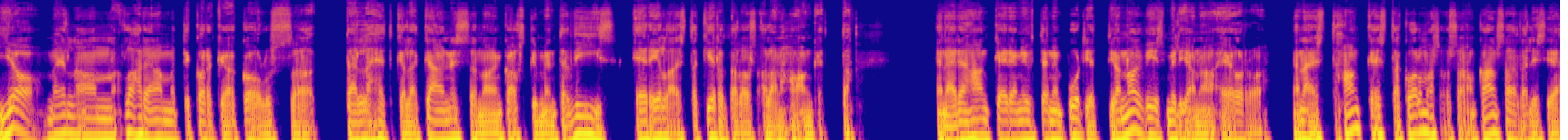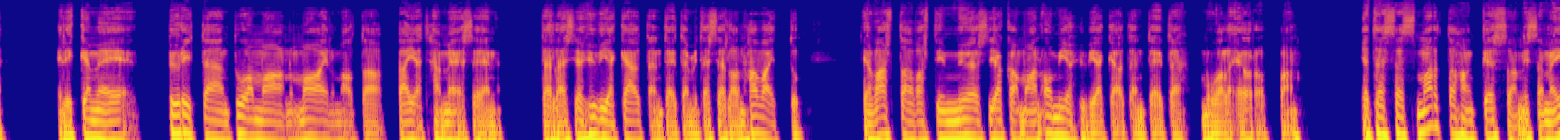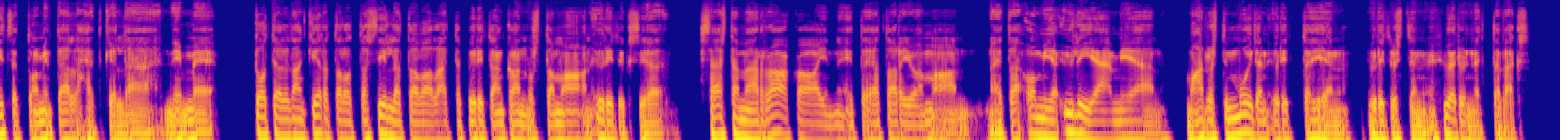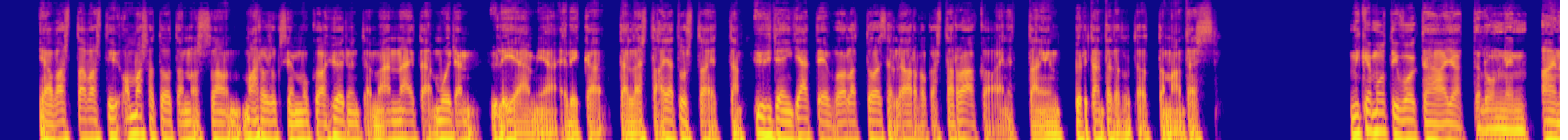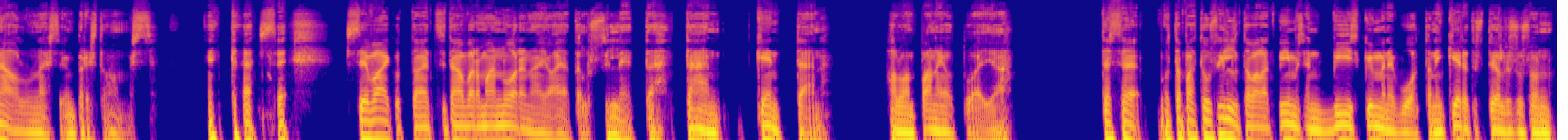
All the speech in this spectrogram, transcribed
Joo, meillä on Lahden ammattikorkeakoulussa tällä hetkellä käynnissä noin 25 erilaista kiertotalousalan hanketta. Ja näiden hankkeiden yhteinen budjetti on noin 5 miljoonaa euroa. Ja näistä hankkeista kolmasosa on kansainvälisiä. Eli me pyritään tuomaan maailmalta Päijät-Hämeeseen tällaisia hyviä käytänteitä, mitä siellä on havaittu. Ja vastaavasti myös jakamaan omia hyviä käytänteitä muualle Eurooppaan. Ja tässä Smarta-hankkeessa, missä mä itse toimin tällä hetkellä, niin me toteutetaan kiertotaloutta sillä tavalla, että pyritään kannustamaan yrityksiä säästämään raaka-aineita ja tarjoamaan näitä omia ylijäämiään mahdollisesti muiden yrittäjien yritysten hyödynnettäväksi. Ja vastaavasti omassa tuotannossa on mahdollisuuksien mukaan hyödyntämään näitä muiden ylijäämiä. Eli tällaista ajatusta, että yhden jäte voi olla toiselle arvokasta raaka-ainetta, niin pyritään tätä toteuttamaan tässä mikä motivoi tähän ajatteluun, niin aina ollut näissä ympäristöhommissa. Että se, se vaikuttaa, että sitä on varmaan nuorena jo ajatellut sille, että tähän kenttään haluan paneutua. Ja tässä tapahtuu sillä tavalla, että viimeisen 50 vuotta niin kierrätysteollisuus on,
